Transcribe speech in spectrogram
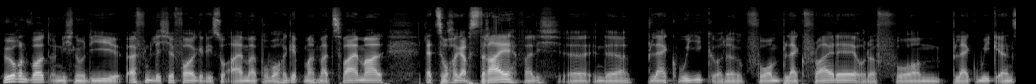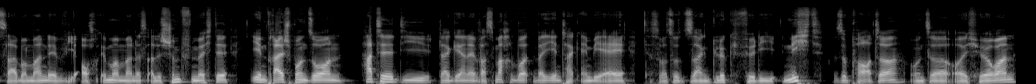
hören wollt und nicht nur die öffentliche Folge, die es so einmal pro Woche gibt, manchmal zweimal. Letzte Woche gab es drei, weil ich äh, in der Black Week oder vorm Black Friday oder vorm Black Weekend, Cyber Monday, wie auch immer man das alles schimpfen möchte, eben drei Sponsoren hatte, die da gerne was machen wollten bei jeden Tag NBA. Das war sozusagen Glück für die Nicht-Supporter unter euch Hörern.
